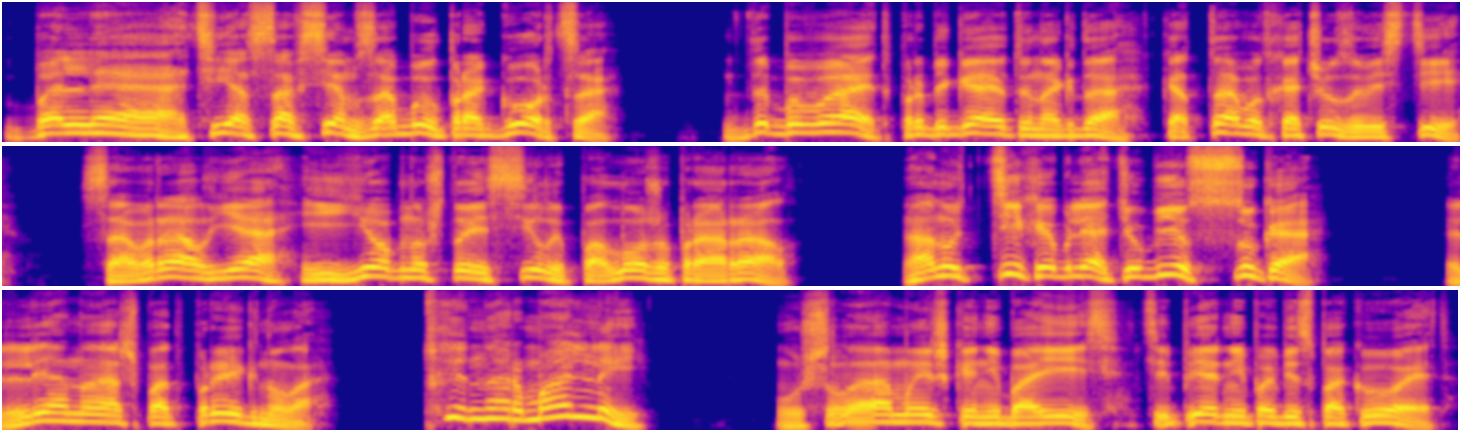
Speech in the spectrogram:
Блять, я совсем забыл про горца!» «Да бывает, пробегают иногда. Кота вот хочу завести». Соврал я и, ёбну, что из силы по ложу проорал. «А ну тихо, блядь, убью, сука!» Лена аж подпрыгнула. «Ты нормальный?» «Ушла мышка, не боись, теперь не побеспокоит».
